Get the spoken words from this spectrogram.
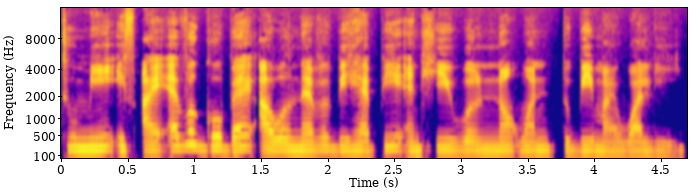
to me, if I ever go back, I will never be happy and he will not want to be my wali.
